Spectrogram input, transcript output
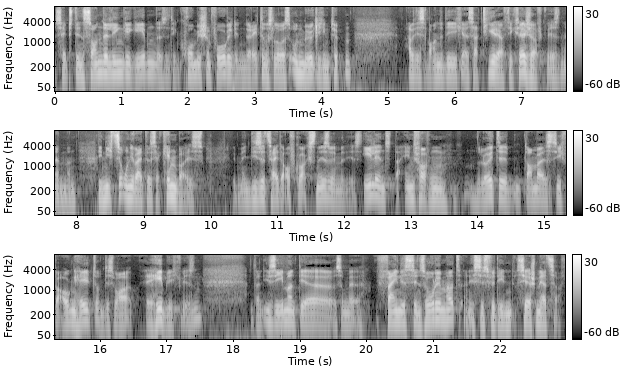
selbst den Sonderling gegeben, also den komischen Vogel, den rettungslos unmöglichen Typen. Aber das war natürlich eine Satire auf die Gesellschaft gewesen, die nicht so ohne weiteres erkennbar ist wenn man in dieser Zeit aufgewachsen ist, wenn man das Elend der einfachen Leute damals sich vor Augen hält, und das war erheblich gewesen, dann ist jemand, der so ein feines Sensorium hat, dann ist es für den sehr schmerzhaft.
